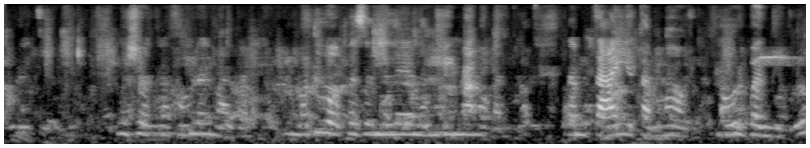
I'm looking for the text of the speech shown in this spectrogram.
ಅವ್ಳು ಇದ್ಲು. ವಿಶ್ವ ಹತ್ರ ಫೋನಲ್ಲಿ ಮಾತಾಡ್ತಾರೆ ಮಧು ವಾಪಸ್ ಆದ್ಮೇಲೆ ನಮ್ಮ ಭೀಮಮ್ಮ ಬಂದರು ನಮ್ಮ ತಾಯಿ ತಮ್ಮ ಅವರು ಅವ್ರು ಬಂದಿದ್ರು.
